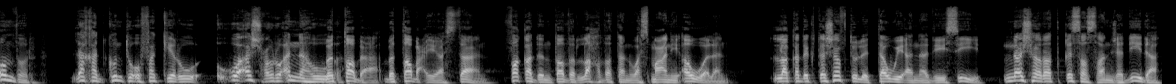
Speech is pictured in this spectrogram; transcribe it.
انظر لقد كنت أفكر وأشعر أنه بالطبع بالطبع يا ستان. فقد انتظر لحظة واسمعني أولا. لقد اكتشفت للتو أن دي سي نشرت قصصا جديدة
